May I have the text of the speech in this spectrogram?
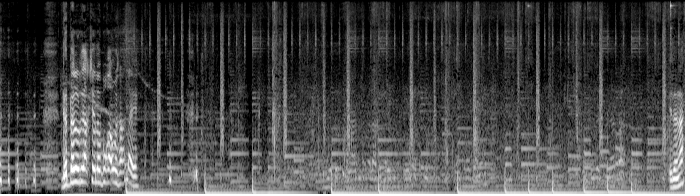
Ganda ng reaction ng buka mo sana eh. Ilan na?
